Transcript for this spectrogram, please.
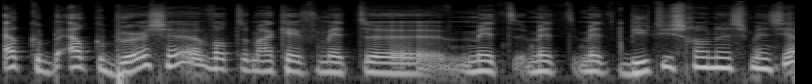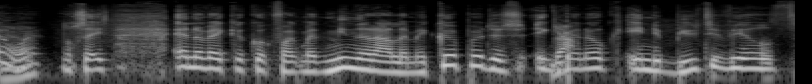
elke, elke beurs, hè, wat te maken heeft met, eh, met, met, met beauty schoonheidsmensen. Ja, Ja. hoor, nog steeds. En dan werk ik ook vaak met mineralen make-uppen. Dus ik Ja. ben ook in de beautywereld. eh,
